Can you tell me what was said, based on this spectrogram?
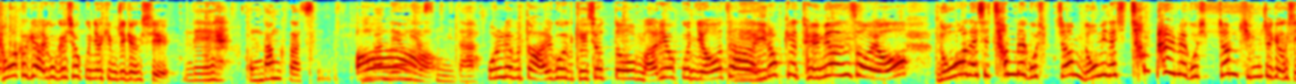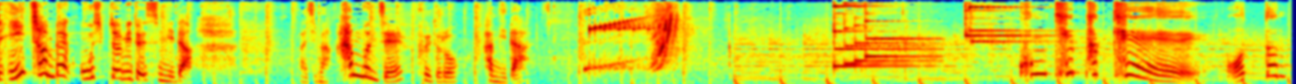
정확하게 알고 계셨군요, 김주경 씨. 네, 공부한 것 같습니다. 공부한 아. 내용이었습니다. 원래부터 알고 계셨던 말이었군요. 자, 네. 이렇게 되면서요. 노원혜 씨 1150점, 노민혜 씨 1850점, 김주경 씨 2150점이 됐습니다. 마지막 한 문제 풀도록 합니다. 콩캐파케 어떤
